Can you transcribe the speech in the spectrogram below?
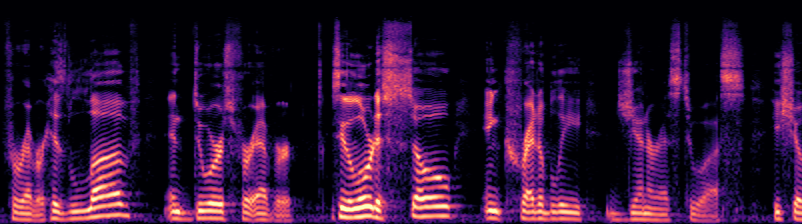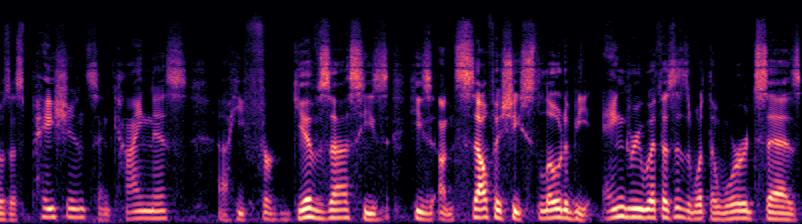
forever. His love endures forever. You see, the Lord is so incredibly generous to us. He shows us patience and kindness. Uh, he forgives us. He's, he's unselfish. He's slow to be angry with us. This is what the word says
